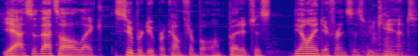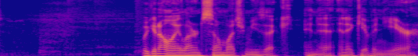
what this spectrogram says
yeah so that's all like super duper comfortable but it just the only difference is we Mhm. can't we can only learn so much music in a in a given year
